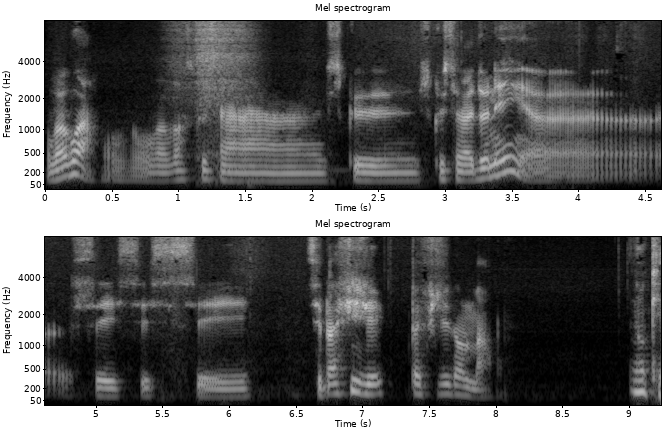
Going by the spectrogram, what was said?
On va voir, on, on va voir ce que ça, ce que, ce que ça va donner. Euh, c'est, c'est, c'est, c'est pas figé, pas figé dans le marbre. Ok,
